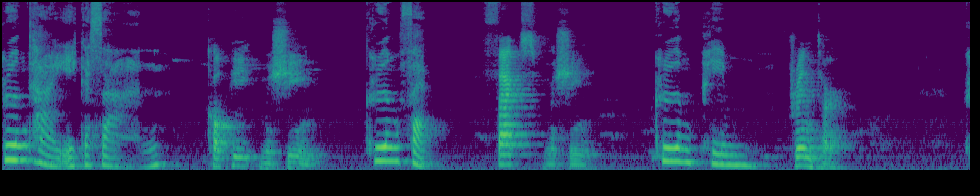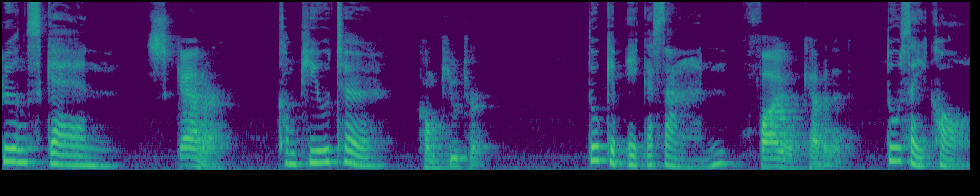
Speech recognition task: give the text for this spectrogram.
เครื่องถ่ายเอกสาร copy machine, เครื่องแฟกซ์ fax machine, เครื่องพิมพ์ printer, เครื่องสแกน scanner, คอมพิวเตอร์ computer, ตู้เก็บเอกสาร file cabinet, ตู้ใส่ของ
